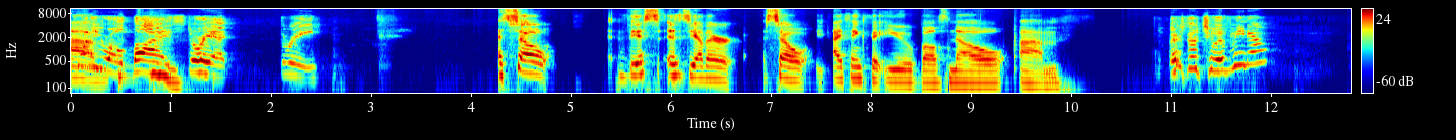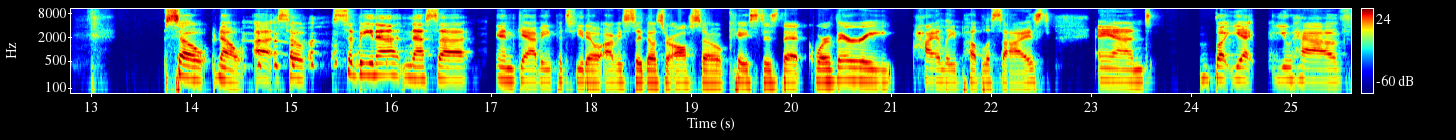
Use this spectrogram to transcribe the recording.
20 Um, year old lies. Story at three. So this is the other. So I think that you both know. Um, Is there two of me now? so no. Uh, so Sabina, Nessa, and Gabby Petito. Obviously, those are also cases that were very highly publicized, and but yet you have.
